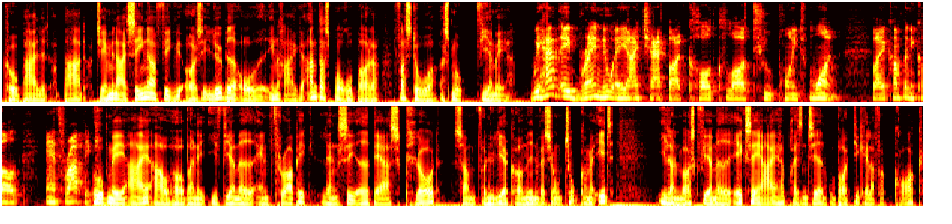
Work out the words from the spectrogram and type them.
Copilot og Bard og Gemini senere fik vi også i løbet af året en række andre sprogrobotter fra store og små firmaer. We have a brand new AI chatbot called Claude 2.1 by a company called Anthropic. OpenAI-afhopperne i firmaet Anthropic lancerede deres Claude, som for nylig er kommet i en version 2.1. Elon Musk-firmaet XAI har præsenteret en robot, de kalder for Grok.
